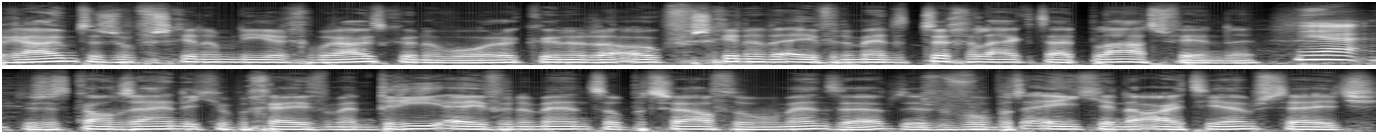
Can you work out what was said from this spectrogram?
ruimtes op verschillende manieren gebruikt kunnen worden, kunnen er ook verschillende evenementen tegelijkertijd plaatsvinden. ja, Dus het kan zijn dat je op een gegeven moment drie evenementen op hetzelfde moment hebt. Dus bijvoorbeeld eentje in de RTM-stage,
